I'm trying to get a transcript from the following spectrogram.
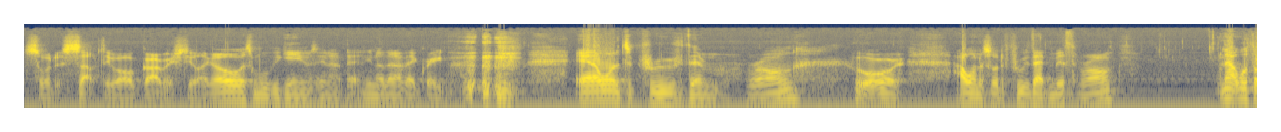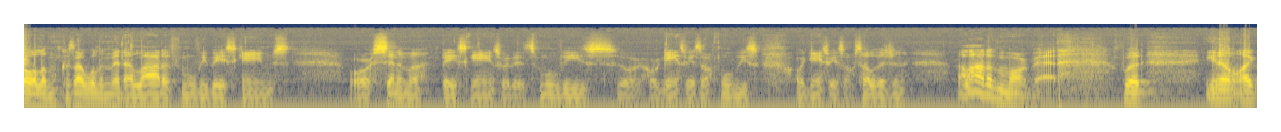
sort of sucked. They were all garbage. They're like, oh, it's movie games, you know that you know they're not that great. and I wanted to prove them wrong, or I want to sort of prove that myth wrong. Not with all of them, because I will admit a lot of movie-based games or cinema-based games, whether it's movies or, or games based off movies or games based off television, a lot of them are bad. But you know, like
